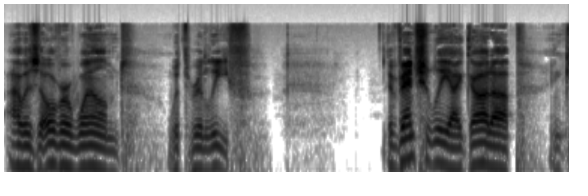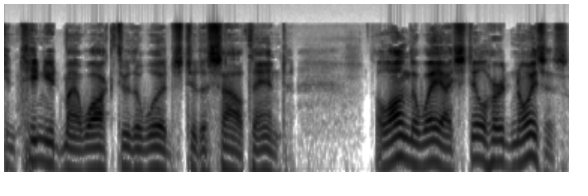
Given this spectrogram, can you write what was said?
I was overwhelmed with relief. Eventually, I got up and continued my walk through the woods to the south end. Along the way, I still heard noises,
